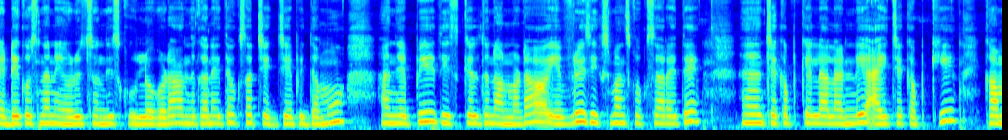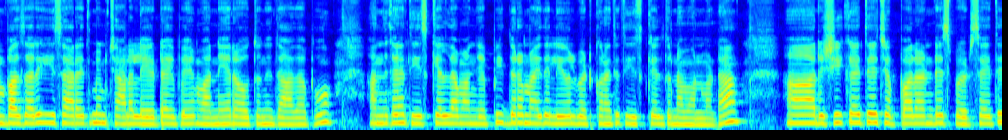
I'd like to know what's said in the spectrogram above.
హెడేక్ వస్తుందని ఏడుస్తుంది స్కూల్లో కూడా. అందుకని అయితే ఒకసారి చెక్ చేపిద్దాము అని చెప్పి తీసుకెళ్తున్నాం అనమాట ఎవ్రీ సిక్స్ మంత్స్కి ఒకసారి అయితే చెకప్కి వెళ్ళాలండి. ఐ చెకప్కి కంపల్సరీ. ఈసారి అయితే మేము చాలా లేట్ అయిపోయాం. వన్ ఇయర్ అవుతుంది దాదాపు. అందుకని తీసుకెళ్దామని చెప్పి ఇద్దరం అయితే లీవులు పెట్టుకొని అయితే తీసుకెళ్తున్నాము అనమాట రిషికి అయితే చెప్పాలంటే స్పెట్స్ అయితే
